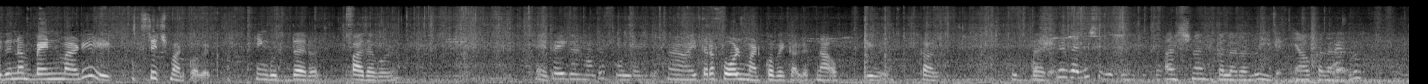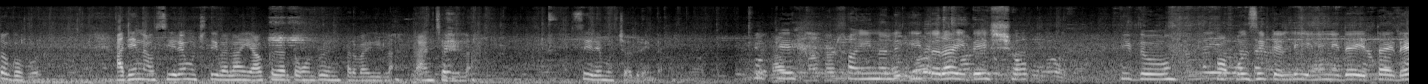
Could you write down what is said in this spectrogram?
ಇದನ್ನು ಬೆಂಡ್ ಮಾಡಿ ಸ್ಟಿಚ್ ಮಾಡ್ಕೋಬೇಕು. ಹಿಂಗೆ ಉದ್ದ ಇರೋದು ಪಾದಗಳನ್ನ ಇದು ಕೈಗಳು ಮಾತ್ರ ಫೋಲ್ಡ್ ಆಗಿದೆ ಹಾಂ ಈ ಥರ ಫೋಲ್ಡ್ ಮಾಡ್ಕೋಬೇಕಾಗುತ್ತೆ ನಾವು ಇವು ಕಾಲು ಅರ್ಶಿನದ ಕಲರಲ್ಲೂ ಇದೆ. ಯಾವ ಕಲರ್ ಆದರೂ ತೊಗೋಬೋದು. ಅದೇ ನಾವು ಸೀರೆ ಮುಚ್ತೀವಲ್ಲ ಯಾವ ಕಲರ್ ತೊಗೊಂಡ್ರು ಏನು ಪರವಾಗಿಲ್ಲ. ಕಾಣಿಸೋದಿಲ್ಲ ಸೀರೆ ಮುಚ್ಚೋದ್ರಿಂದ. ಓಕೆ ಫೈನಲಿ ಈ ಥರ ಇದೆ ಶಾಪ್ ಇದು ಆಪೋಸಿಟಲ್ಲಿ ಏನೇನಿದೆ ಎತ್ತ ಇದೆ.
